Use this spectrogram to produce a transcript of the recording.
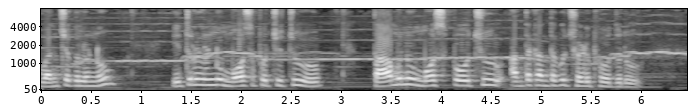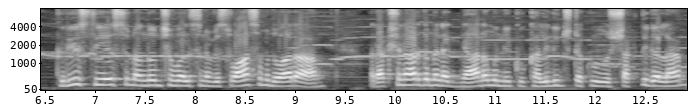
వంచకులను ఇతరులను మోసపుచ్చుచు తామును మోసపోవచ్చు అంతకంతకు చెడిపోదురు. క్రీస్తుయస్సును అందించవలసిన విశ్వాసము ద్వారా రక్షణార్థమైన జ్ఞానము నీకు కలిగించుటకు శక్తిగల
